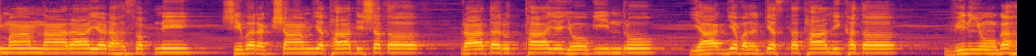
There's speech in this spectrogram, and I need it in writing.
इमां नारायणः स्वप्ने शिवरक्षां यथा दिशत प्रातरुत्थाय योगीन्द्रो याज्ञवल्क्यस्तथा लिखत। विनियोगः।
